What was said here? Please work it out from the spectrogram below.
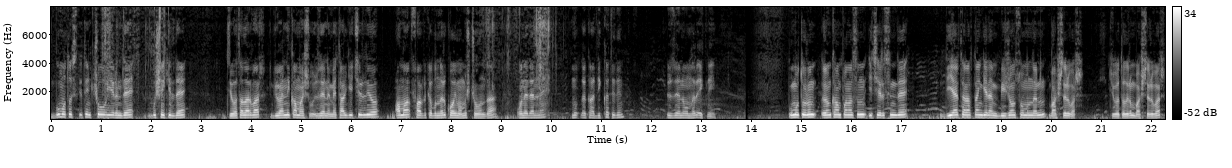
Bu motosikletin çoğu yerinde bu şekilde cıvatalar var. Güvenlik amaçlı üzerine metal geçiriliyor. Ama fabrika bunları koymamış çoğunda. O nedenle mutlaka dikkat edin. Üzerine onları ekleyin. Bu motorun ön kampanasının içerisinde diğer taraftan gelen bijon somunlarının başları var. Cıvataların başları var.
